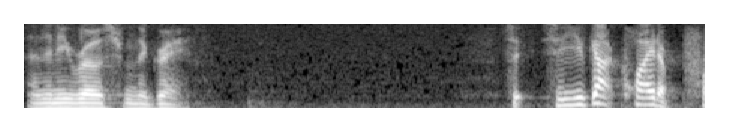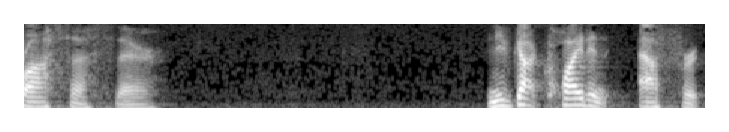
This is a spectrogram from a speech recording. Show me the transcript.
And then he rose from the grave. So, so you've got quite a process there. And you've got quite an effort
